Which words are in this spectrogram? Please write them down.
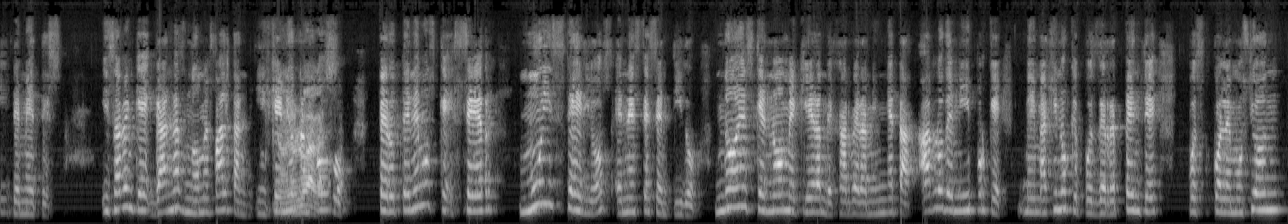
y te metes. Y saben que ganas no me faltan, ingenio tampoco, pero tenemos que ser muy serios en este sentido. No es que no me quieran dejar ver a mi nieta, hablo de mí porque me imagino que pues de repente, pues con la emoción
